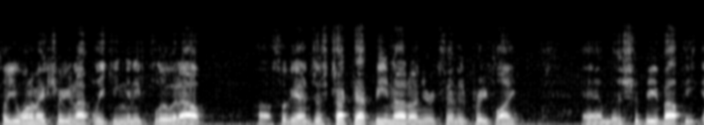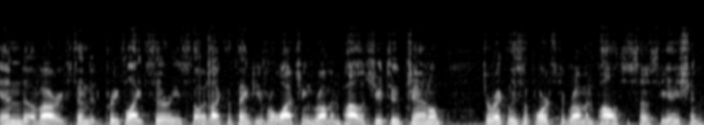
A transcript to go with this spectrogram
So you want to make sure you're not leaking any fluid out. Uh, so again, just check that B-nut on your extended pre-flight. And this should be about the end of our extended pre-flight series. So I'd like to thank you for watching Grumman Pilots YouTube channel. Directly supports the Grumman Pilots Association.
